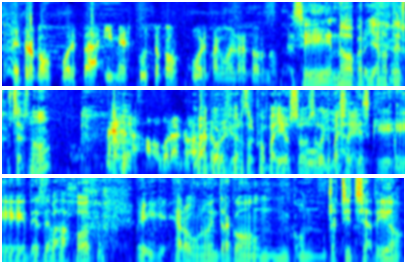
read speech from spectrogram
Entro con fuerza y me escucho con fuerza con el retorno. Sí, no, pero ya no te escuchas, ¿no? ahora no, Lo ahora han no. corregido nuestros compañeros. Solo lo que Uy, pasa que es que eh, desde Badajoz, eh, claro, uno entra con, con mucha chicha, tío.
